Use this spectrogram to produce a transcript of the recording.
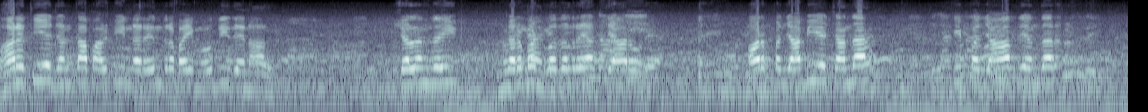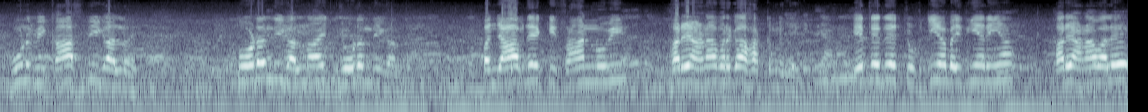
ਭਾਰਤੀ ਜਨਤਾ ਪਾਰਟੀ ਨਰਿੰਦਰ ਭਾਈ ਮੋਦੀ ਦੇ ਨਾਲ ਚੱਲਣ ਲਈ ਕਰਬਟ ਬਦਲ ਰਿਹਾ, ਤਿਆਰ ਹੋ ਰਿਹਾ ਔਰ ਪੰਜਾਬੀ ਇਹ ਚਾਹੁੰਦਾ ਕਿ ਪੰਜਾਬ ਦੇ ਅੰਦਰ ਹੁਣ ਵਿਕਾਸ ਦੀ ਗੱਲ ਹੋਏ, ਤੋੜਨ ਦੀ ਗੱਲ ਨਾ ਹੋਏ, ਜੋੜਨ ਦੀ ਗੱਲ ਹੋਏ। ਪੰਜਾਬ ਦੇ ਕਿਸਾਨ ਨੂੰ ਵੀ ਹਰਿਆਣਾ ਵਰਗਾ ਹੱਕ ਮਿਲੇ। ਇੱਥੇ ਤੇ ਚੁਟਕੀਆਂ ਵੱਜਦੀਆਂ ਰਹੀਆਂ। ਹਰਿਆਣਾ ਵਾਲੇ,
